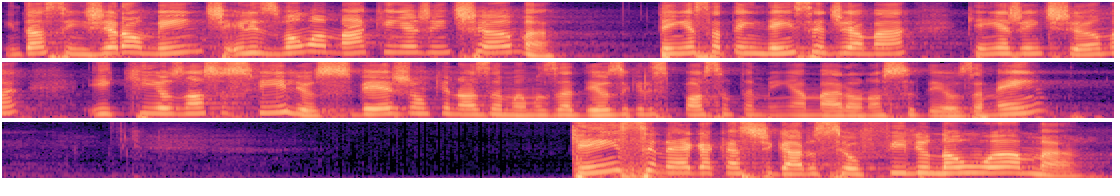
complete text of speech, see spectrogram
Então, assim, geralmente, eles vão amar quem a gente ama. Tem essa tendência de amar quem a gente ama e que os nossos filhos vejam que nós amamos a Deus e que eles possam também amar ao nosso Deus. Amém? Quem se nega a castigar o seu filho não ama.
